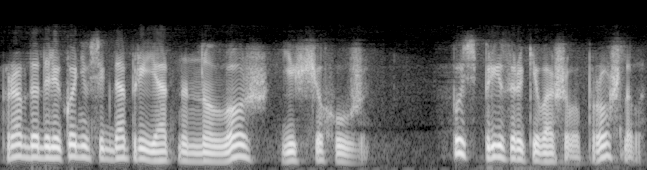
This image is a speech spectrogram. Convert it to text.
Правда, далеко не всегда приятно, но ложь еще хуже. Пусть призраки вашего прошлого —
